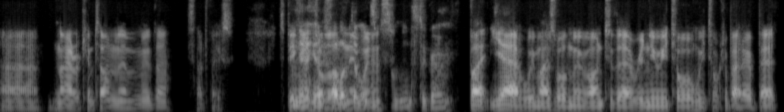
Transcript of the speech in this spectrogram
Uh, Nairo Quintana never moved there. Sad face. Speaking yeah, of he unfollowed Avenir them on, winners, on Instagram. but yeah, we might as well move on to the Renewi Tour. We talked about it a bit.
